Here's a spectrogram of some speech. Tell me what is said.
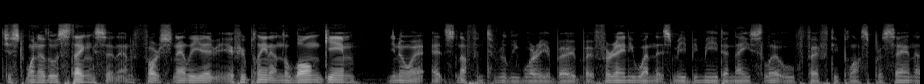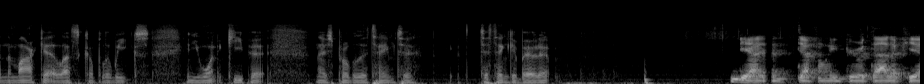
just one of those things. And unfortunately, if you're playing it in the long game, you know, it, it's nothing to really worry about. But for anyone that's maybe made a nice little 50 plus percent in the market the last couple of weeks and you want to keep it, now's probably the time to to think about it. Yeah, I definitely agree with that. If you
